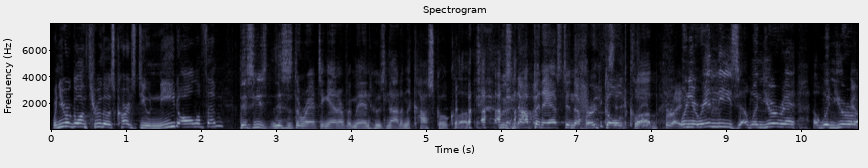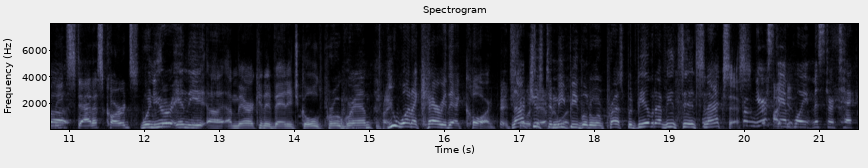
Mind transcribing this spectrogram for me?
when you were going through those cards, do you need all of them? This is this is the ranting answer of a man who's not in the Costco Club, who's not been asked in the Hertz Gold Exactly, Club. right. When you're in these, uh, when you're uh, when you're uh, Elite status cards. when you're in the uh, American Advantage Gold program, you want to carry that card, Right, show not it to just to meet people to impress, but be able to have instant, instant access. from your I get it. standpoint, Mr. Tech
